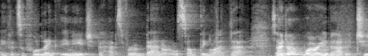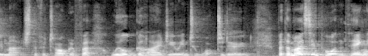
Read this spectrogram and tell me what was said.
if it's a full length image, perhaps for a banner or something like that. So don't worry about it too much. The photographer will guide you into what to do. But the most important thing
